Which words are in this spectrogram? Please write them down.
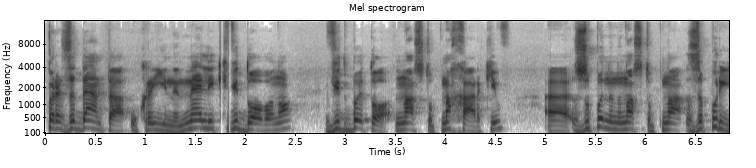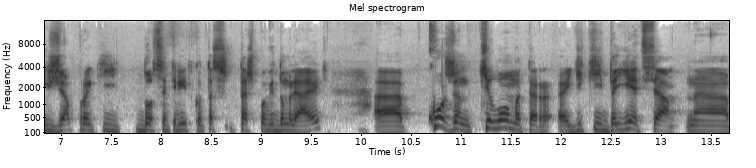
Президента України не ліквідовано, відбито наступ на Харків, зупинено наступ на Запоріжжя, про який досить рідко теж, повідомляють. Е, Кожен кілометр, е, який дається е,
